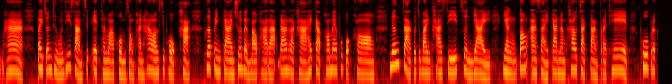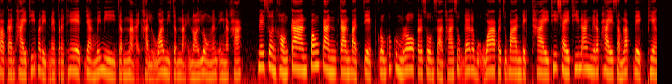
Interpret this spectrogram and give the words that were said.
2515 ไปจนถึงวันที่ 31 ธันวาคม 2516 ค่ะ เพื่อเป็นการช่วยแบ่งเบาภาระด้านราคาให้กับพ่อแม่ผู้ปกครอง เนื่องจากปัจจุบันคาซีทส่วนใหญ่ยังต้องอาศัยการนำเข้าจากต่างประเทศ ผู้ประกอบการไทยที่ผลิตในประเทศยังไม่มีจำหน่ายค่ะ หรือว่ามีจำหน่ายน้อยลงนั่นเองนะคะ ในส่วนของการป้องกันการบาดเจ็บ กรมควบคุมโรคกระทรวงสาธารณสุขได้ระบุว่าปัจจุบันเด็กไทยที่ใช้ที่นั่งนิรภัยสำหรับเด็กเพียง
